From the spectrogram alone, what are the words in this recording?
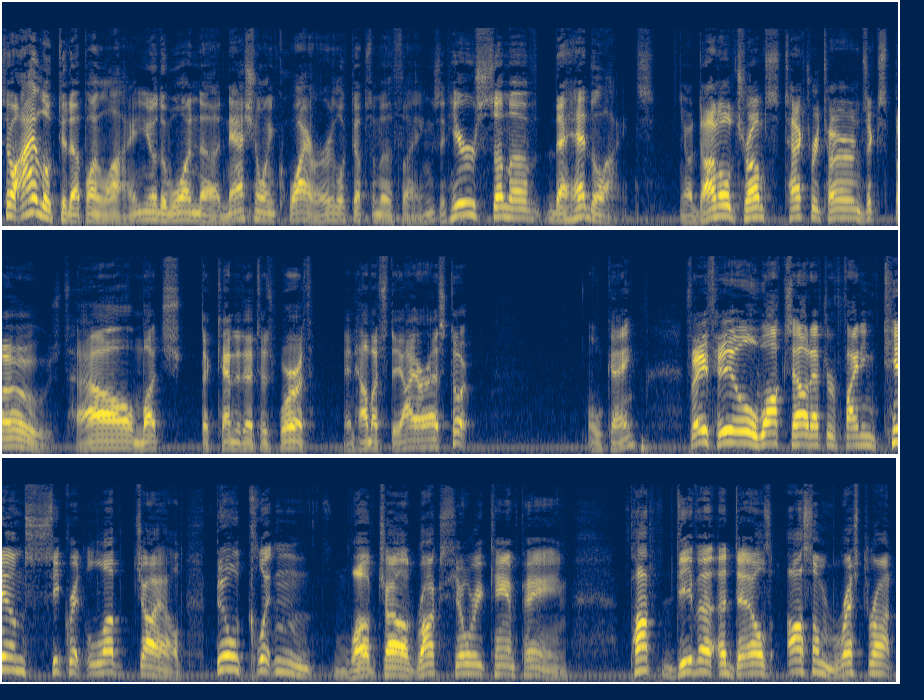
So I looked it up online. You know, the one uh, National Enquirer looked up some of the things, and here's some of the headlines. You know, Donald Trump's tax returns exposed. How much the candidate is worth and how much the IRS took. Okay. Faith Hill walks out after finding Tim's secret love child. Bill Clinton love child rocks Hillary campaign. Pop diva Adele's awesome restaurant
